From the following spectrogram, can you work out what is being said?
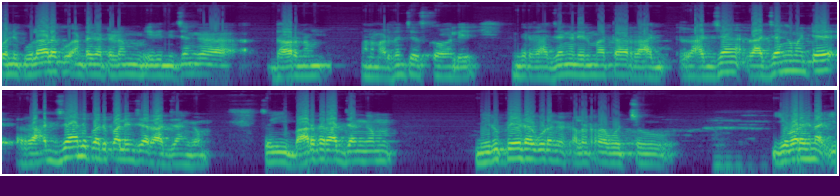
కొన్ని కులాలకు అంటగట్టడం ఇది నిజంగా దారుణం. మనం అర్థం చేసుకోవాలి. ఎందుకంటే రాజ్యాంగ నిర్మాత రాజ్ రాజ్యాంగం అంటే రాజ్యాన్ని పరిపాలించే రాజ్యాంగం. సో ఈ భారత రాజ్యాంగం నిరుపేద కూడా కలెక్టర్ అవ్వచ్చు ఎవరైనా ఈ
